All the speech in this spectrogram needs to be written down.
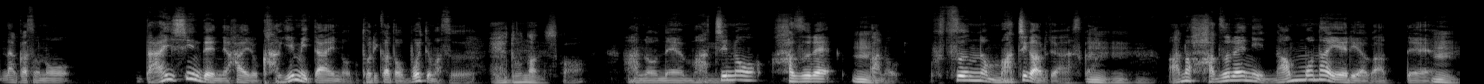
なんかその、大神殿に入る鍵みたいの取り方覚えてます？えーどんなんですか？あのね、街の外れ、うんあの、普通の街があるじゃないですか。うん、うん、あの外れに何もないエリアがあって、うん。うん、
